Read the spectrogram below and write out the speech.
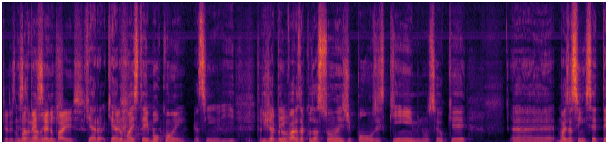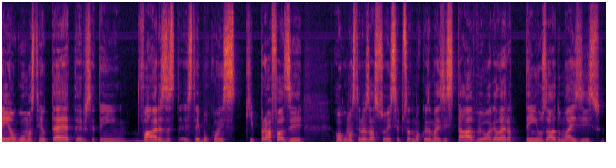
Que eles não Exatamente. podem nem sair do país. Que era, que era uma stablecoin. Assim, e, e já tem várias acusações de Ponzi scheme, não sei o quê. É, mas assim, você tem algumas, tem o Tether, você tem várias stablecoins que para fazer algumas transações você precisa de uma coisa mais estável, a galera uhum. tem usado mais isso.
